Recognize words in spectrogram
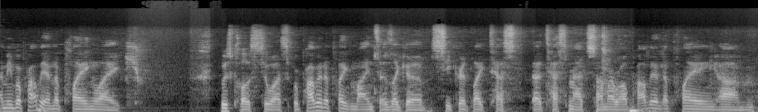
I mean, we'll probably end up playing like who's close to us. We're probably end up playing Mainz as like a secret like test uh, test match somewhere. We'll probably end up playing um,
